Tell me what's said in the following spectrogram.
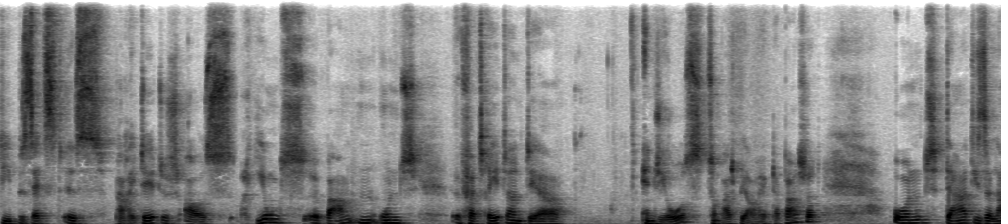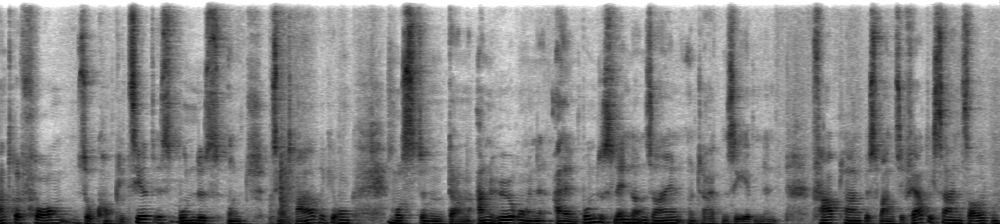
die besetzt ist paritätisch aus Regierungsbeamten und Vertretern der NGOs, zum Beispiel auch Hector Parshad. Und da diese Landreform so kompliziert ist, Bundes- und Zentralregierung, mussten dann Anhörungen in allen Bundesländern sein und da hatten sie eben einen Fahrplan, bis wann sie fertig sein sollten.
